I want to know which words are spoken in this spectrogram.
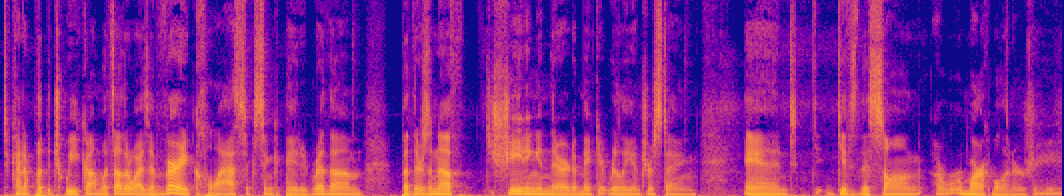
to kind of put the tweak on what's otherwise a very classic syncopated rhythm. But there's enough shading in there to make it really interesting and g- gives this song a remarkable energy.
